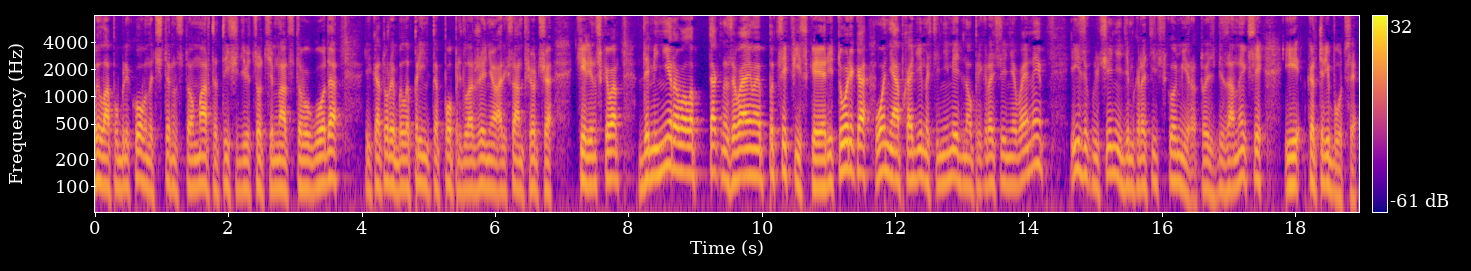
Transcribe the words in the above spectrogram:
было опубликовано 14 марта 1917 года, и которое было принято по предложению Александра Федоровича Керенского, доминировала так называемая пацифистская риторика о необходимости немедленного прекращения войны и заключения демократического мира, то есть без аннексий и контрибуции.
